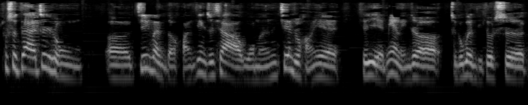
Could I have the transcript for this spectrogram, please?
就是在这种呃基本的环境之下，我们建筑行业其实也面临着这个问题，就是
